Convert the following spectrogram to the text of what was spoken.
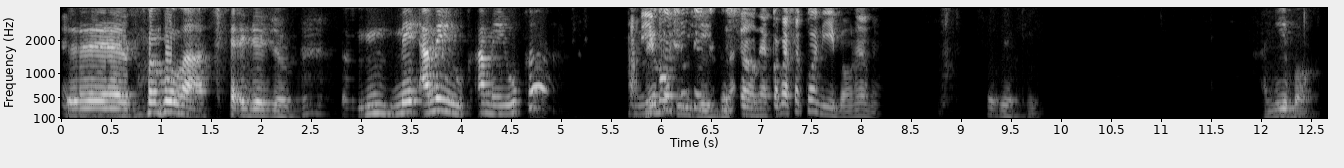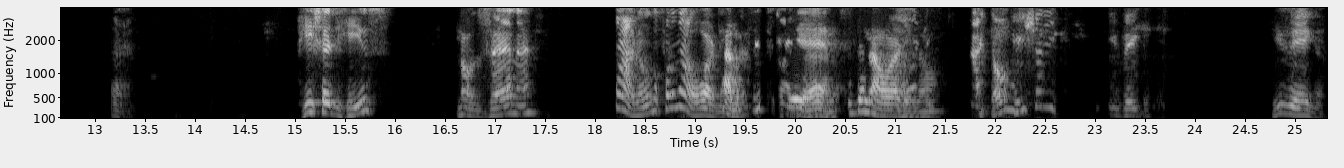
É, vamos lá, segue o jogo. Me, a, meiuca, a meiuca. A meiuca não tem discussão, né? Começa com Aníbal, né, meu? Deixa eu ver aqui. Aníbal. É. Richard Rios. Não, Zé, né? Ah, não, não falando na ordem. Ah, não, né? precisa ser, é, não precisa ser na ordem, não. Ah, então Richard e Veiga. E Veiga.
